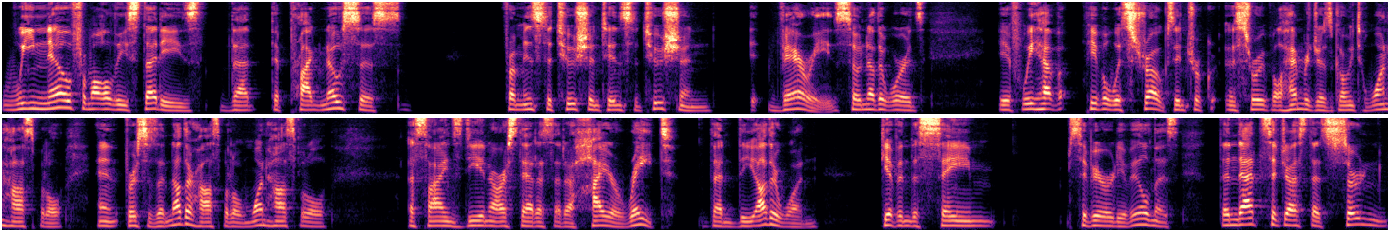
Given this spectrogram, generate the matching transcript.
We know from all these studies that the prognosis from institution to institution varies. So, in other words, if we have people with strokes, intracerebral hemorrhages going to one hospital and versus another hospital, and one hospital assigns DNR status at a higher rate than the other one, given the same severity of illness, then that suggests that certain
